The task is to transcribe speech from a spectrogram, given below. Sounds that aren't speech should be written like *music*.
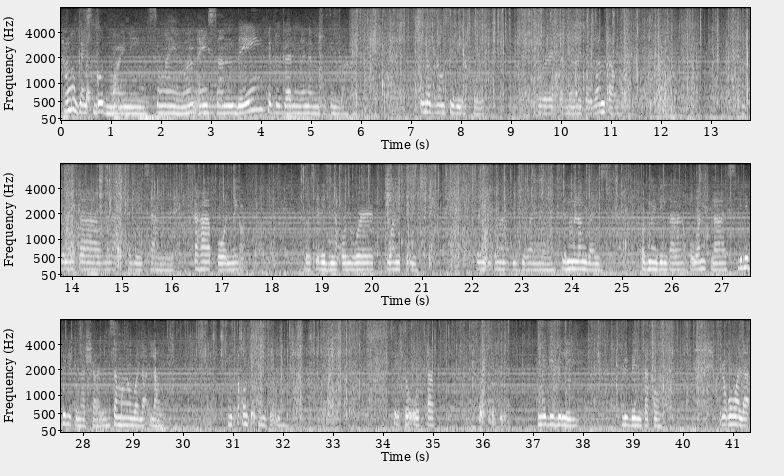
Hello guys, good morning. So ngayon ay Sunday. Kagagaling lang namin sa simbahan. So nag-grocery ako. Worth ano lang to, 1,000. Dito lang sa malapit sa gate sa amin. Kahapon may grocery din ako na worth 1,300. So hindi ko na nabidyohan yun. Ganun lang guys. Pag may bintahan ako 1 plus, binibili ko na siya sa mga wala lang. Kahit pa konti-konti lang. Ito utap. Kung may bibili, bibenta ko. Pero kung wala,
